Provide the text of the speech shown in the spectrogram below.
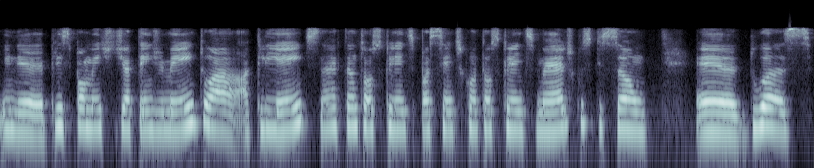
né, principalmente de atendimento a, a, clientes, né, tanto aos clientes pacientes quanto aos clientes médicos, que são é, duas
